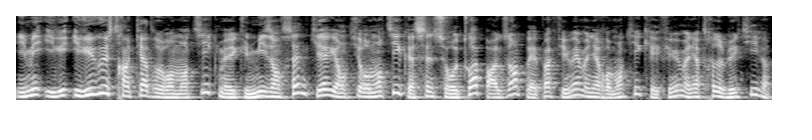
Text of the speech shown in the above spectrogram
Il, met, il, il illustre un cadre romantique, mais avec une mise en scène qui elle, est anti-romantique. La scène sur le toit, par exemple, elle n'est pas filmée de manière romantique, elle est filmée de manière très objective.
